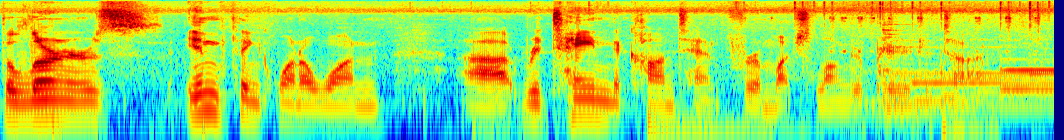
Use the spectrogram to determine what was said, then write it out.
the learners in Think 101 uh, retain the content for a much longer period of time.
